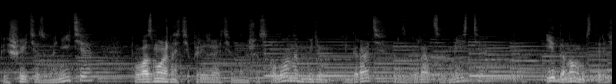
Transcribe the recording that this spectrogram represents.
Пишите, звоните. По возможности приезжайте в наши салоны, будем играть, разбираться вместе. И до новых встреч!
